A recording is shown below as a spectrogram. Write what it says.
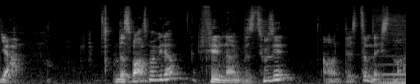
Ja, das war's mal wieder. Vielen Dank fürs Zusehen und bis zum nächsten Mal.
